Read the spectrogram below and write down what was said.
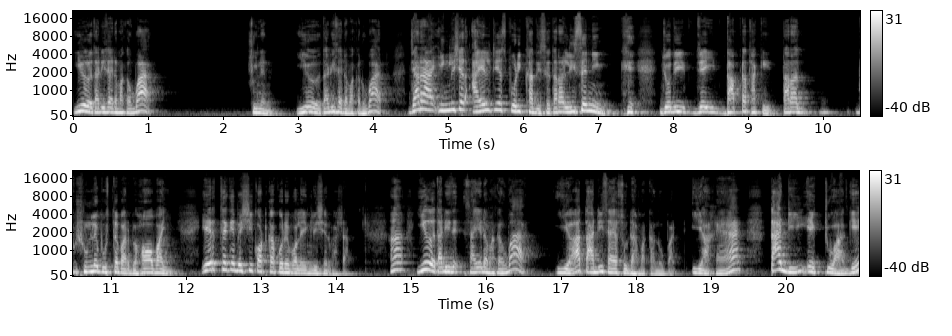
ইয়ে তাডি সাইডে মাকা উবাত শুনেন ইয়ে তাডি সাইডে মাকান উবাত যারা ইংলিশের আইএলটিএস পরীক্ষা দিছে তারা লিসেনিং যদি যেই ধাপটা থাকে তারা শুনলে বুঝতে পারবে হ ভাই এর থেকে বেশি কটকা করে বলে ইংলিশের ভাষা হ্যাঁ ইয়ে তাডি সাইডে মাকান উবাত ইয়া তাডি সায়া সুডা মাকান উবাত ইয়া হ্যাঁ তাডি একটু আগে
